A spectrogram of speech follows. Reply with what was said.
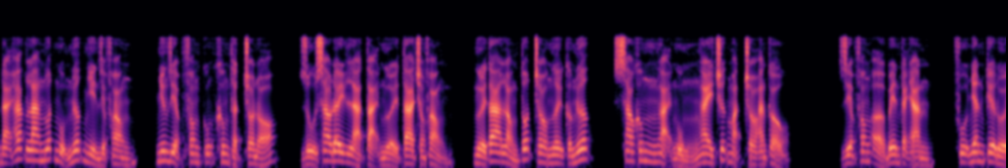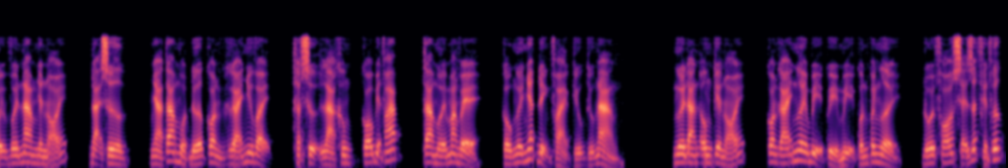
Đại hắc lang nuốt ngụm nước nhìn diệp phong, nhưng diệp phong cũng không thật cho nó, dù sao đây là tại người ta trong phòng, người ta lòng tốt cho ngươi cơm nước, sao không ngại ngùng ngay trước mặt cho ăn cầu diệp phong ở bên cạnh ăn, phụ nhân kia đối với nam nhân nói, đại sư, nhà ta một đứa con gái như vậy, thật sự là không có biện pháp, ta mới mang về cầu ngươi nhất định phải cứu cứu nàng. Người đàn ông kia nói, con gái ngươi bị quỷ mị quấn quanh người, đối phó sẽ rất phiền phức,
